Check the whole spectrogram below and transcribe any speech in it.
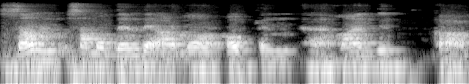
Some, some of them they are more open-minded. Uh,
